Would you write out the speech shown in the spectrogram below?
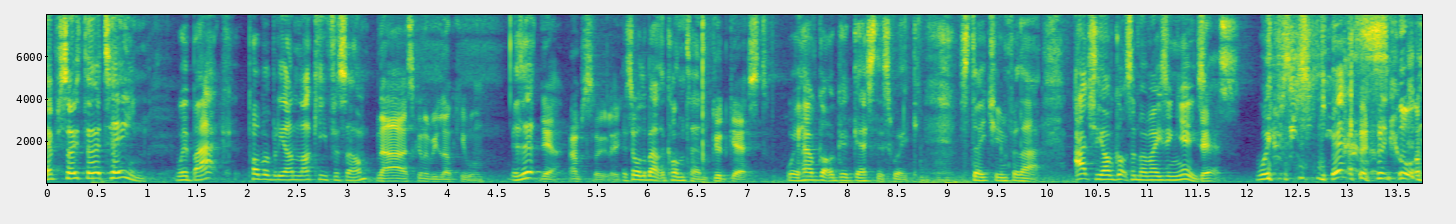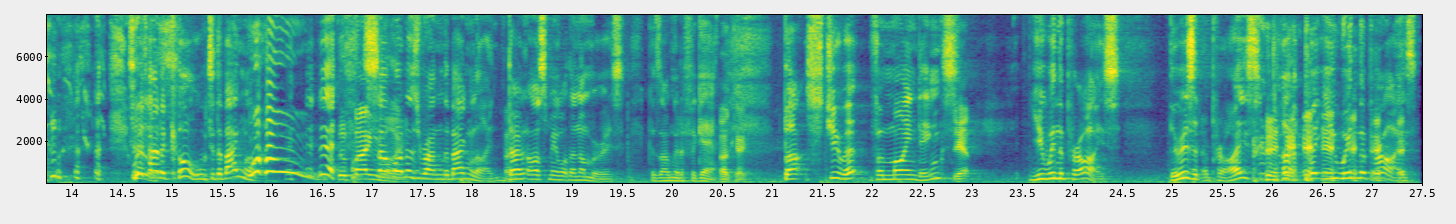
Episode 13. We're back. Probably unlucky for some. Nah, it's going to be lucky one. Is it? Yeah, absolutely. It's all about the content. Good guest. We have got a good guest this week. Stay tuned for that. Actually, I've got some amazing news. Yes. We've, yes. Go on. We've had a call to the bang line. Woohoo! The bang Someone line. has rung the bang line. Don't ask me what the number is because I'm going to forget. Okay. But Stuart from Mindings, Yep. you win the prize. There isn't a prize, but, but you win the prize.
